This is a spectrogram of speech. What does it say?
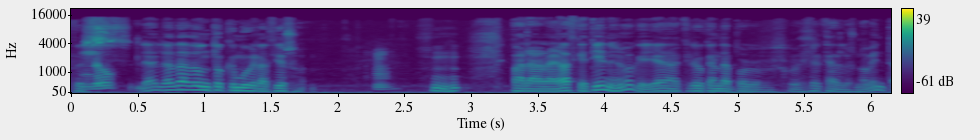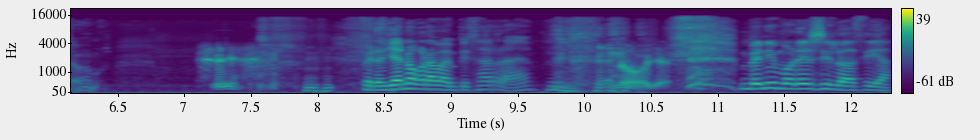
Pues le, ha dado un toque muy gracioso. Mm. Para la edad que tiene, ¿no? Que ya creo que anda por cerca de los 90, vamos. Sí. Pero ya no graba en pizarra, ¿eh? No, ya. Bení Moré sí lo hacía.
